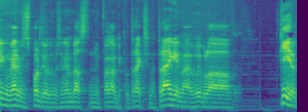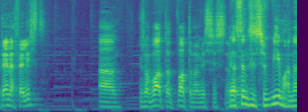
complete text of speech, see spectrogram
liigume järgmise spordi juurde, me siin NBA-st nüüd väga pikalt rääkisime, et räägime võib-olla kiirelt NFL-ist äh,. Kui sa vaatad, vaatame, mis siis ja see on siis viimane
